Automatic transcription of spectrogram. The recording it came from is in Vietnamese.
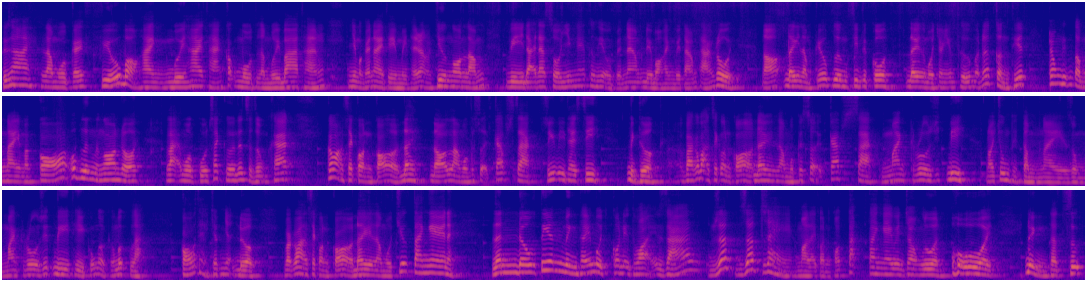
Thứ hai là một cái phiếu bảo hành 12 tháng cộng 1 là 13 tháng. Nhưng mà cái này thì mình thấy rằng chưa ngon lắm Vì đại đa số những cái thương hiệu ở Việt Nam đều bảo hành 18 tháng rồi. Đó, đây là một cái ốp lưng silicone. Đây là một trong những thứ mà rất cần thiết Trong những tầm này mà có ốp lưng là ngon rồi. Lại một cuốn sách hướng dẫn sử dụng khác. Các bạn sẽ còn có ở đây Đó là một cái sợi cáp sạc USB Type-C bình thường. Và các bạn sẽ còn có ở đây là một cái sợi cáp sạc micro USB nói chung thì tầm này dùng micro USB thì cũng ở cái mức là có thể chấp nhận được. Và các bạn sẽ còn có ở đây là một chiếc tai nghe này. Lần đầu tiên mình thấy một con điện thoại giá rất rất rẻ mà lại còn có tặng tai nghe bên trong luôn. Ôi, đỉnh thật sự.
